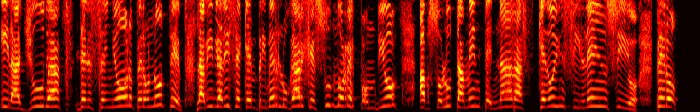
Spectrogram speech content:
y la ayuda del Señor. Pero note, la Biblia dice que en primer lugar Jesús no respondió absolutamente nada, quedó en silencio. Pero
